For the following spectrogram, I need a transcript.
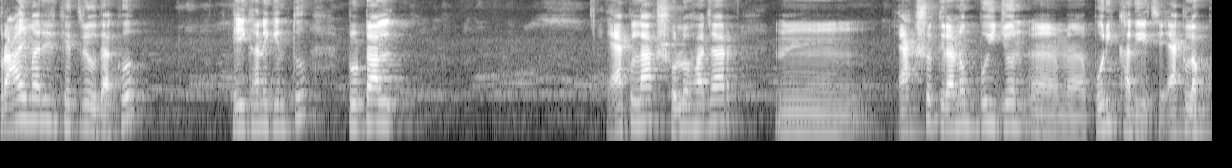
প্রাইমারির ক্ষেত্রেও দেখো, এইখানে কিন্তু টোটাল এক লাখ ষোলো হাজার একশো তিরানব্বই জন পরীক্ষা দিয়েছে, এক লক্ষ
